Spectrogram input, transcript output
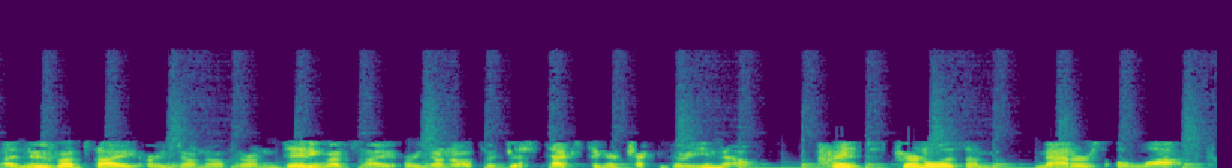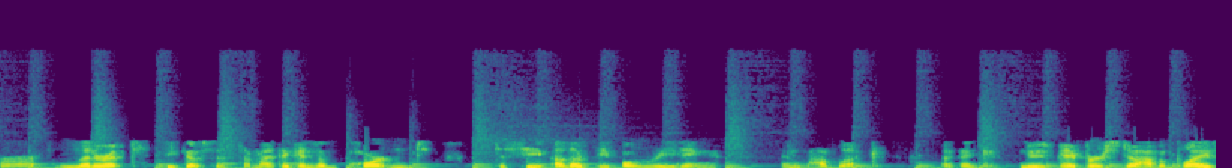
a news website or you don't know if they're on a dating website or you don't know if they're just texting or checking their email. Print journalism matters a lot for our literate ecosystem. I think it's important to see other people reading in public. I think newspapers still have a place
